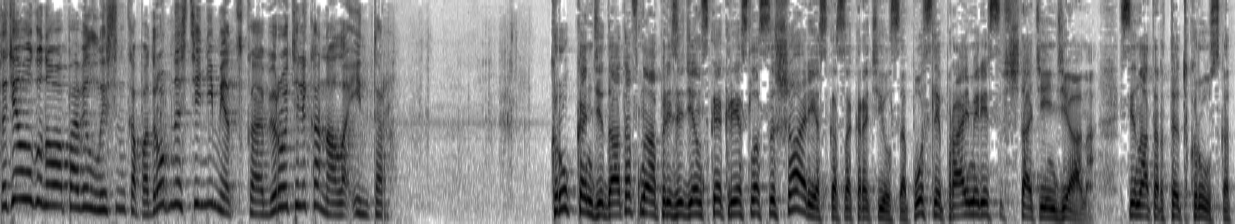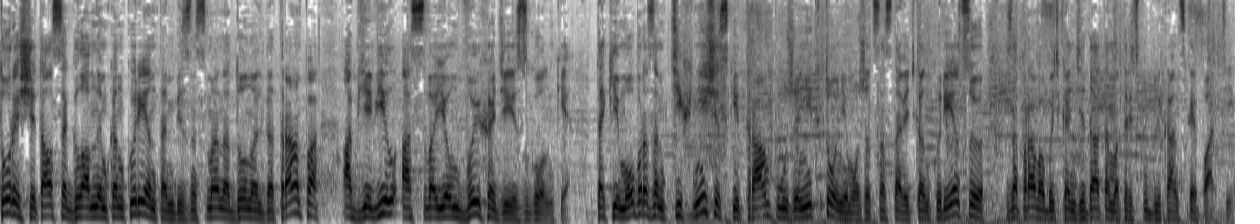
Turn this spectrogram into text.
Татьяна Лагунова, Павел Лысенко. Подробности немецкое бюро телеканала «Интер». Круг кандидатов на президентское кресло США резко сократился после праймерис в штате Индиана. Сенатор Тед Круз, который считался главным конкурентом бизнесмена Дональда Трампа, объявил о своем выходе из гонки. Таким образом, технически Трампу уже никто не может составить конкуренцию за право быть кандидатом от республиканской партии.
